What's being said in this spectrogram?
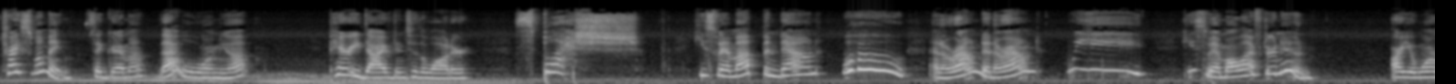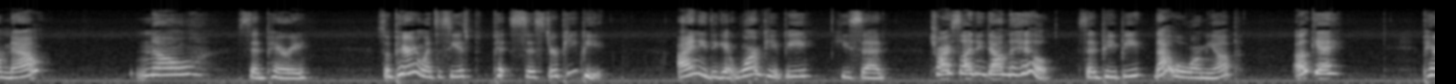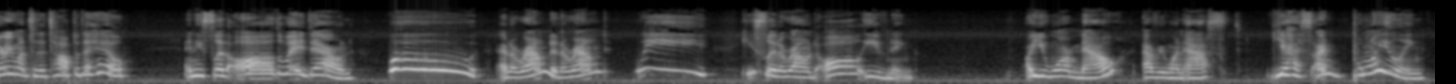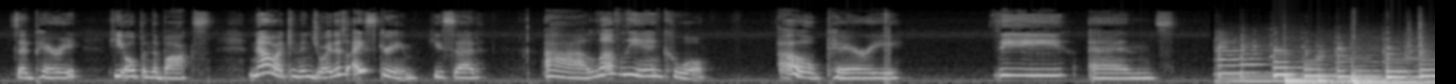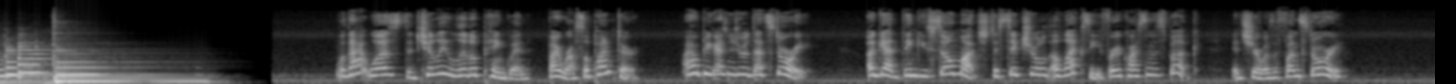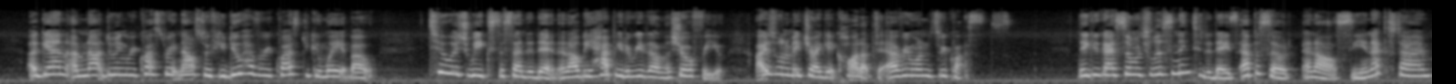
Try swimming, said Grandma. That will warm you up. Perry dived into the water. Splash! He swam up and down, woohoo, and around and around, whee! He swam all afternoon. Are you warm now? No, said Perry. So Perry went to see his p- sister Peepee. I need to get warm, Peepee, he said. Try sliding down the hill, said Peepee. That will warm you up. Okay. Perry went to the top of the hill, and he slid all the way down. Woohoo! And around and around. Whee! He slid around all evening. Are you warm now? Everyone asked. Yes, I'm boiling, said Perry. He opened the box. Now I can enjoy this ice cream, he said. Ah, lovely and cool. Oh, Perry. The end. Well, that was The Chilly Little Penguin by Russell Punter. I hope you guys enjoyed that story. Again, thank you so much to six year old Alexi for requesting this book. It sure was a fun story. Again, I'm not doing requests right now, so if you do have a request, you can wait about two ish weeks to send it in, and I'll be happy to read it on the show for you. I just want to make sure I get caught up to everyone's requests. Thank you guys so much for listening to today's episode, and I'll see you next time.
